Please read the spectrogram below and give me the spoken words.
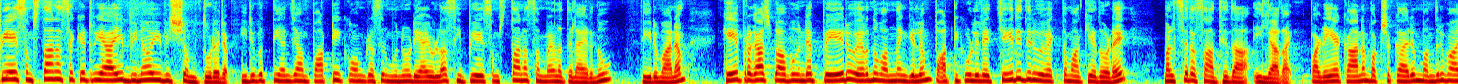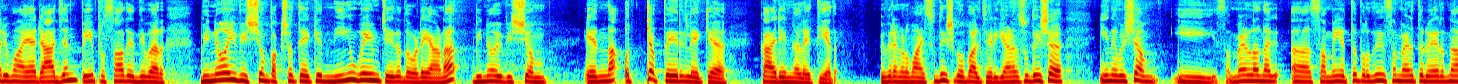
പി ഐ സംസ്ഥാന സെക്രട്ടറിയായി ബിനോയ് വിശ്വം തുടരും. ഇരുപത്തിയഞ്ചാം പാർട്ടി കോൺഗ്രസിന് മുന്നോടിയായുള്ള സി പി ഐ സംസ്ഥാന സമ്മേളനത്തിലായിരുന്നു തീരുമാനം. കെ പ്രകാശ് ബാബുവിന്റെ പേര് ഉയർന്നു വന്നെങ്കിലും പാർട്ടിക്കുള്ളിലെ ചേരിതിരിവ് വ്യക്തമാക്കിയതോടെ മത്സര സാധ്യത ഇല്ലാതായി. പഴയ കാനം പക്ഷക്കാരും മന്ത്രിമാരുമായ രാജൻ പി പ്രസാദ് എന്നിവർ ബിനോയ് വിശ്വം പക്ഷത്തേക്ക് നീങ്ങുകയും ചെയ്തതോടെയാണ് ബിനോയ് വിശ്വം എന്ന ഒറ്റ പേരിലേക്ക് കാര്യങ്ങൾ എത്തിയത്. വിവരങ്ങളുമായി സുധീഷ് ഗോപാൽ ചേരുകയാണ്. സുധീഷ് ഈ നിമിഷം ഈ സമ്മേളന സമയത്ത് പ്രതിനിധി സമ്മേളനത്തിൽ ഉയർന്ന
